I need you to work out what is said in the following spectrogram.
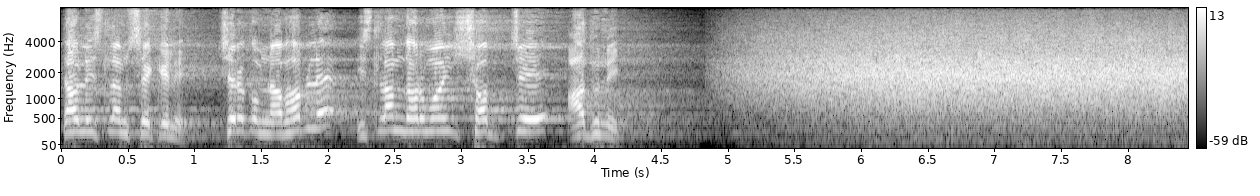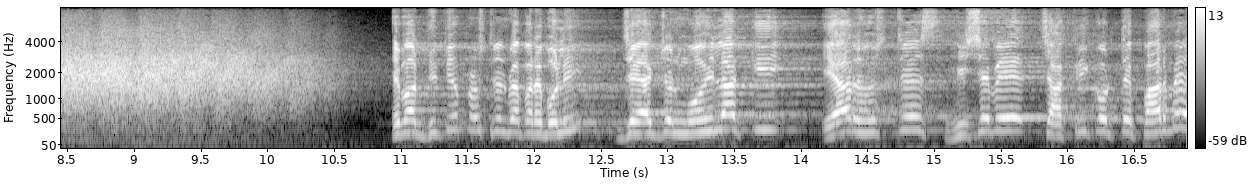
তাহলে ইসলাম সেকেলে। সেরকম না ভাবলে ইসলাম ধর্মই সবচেয়ে আধুনিক। এবার দ্বিতীয় প্রশ্নের ব্যাপারে বলি যে একজন মহিলা কি এয়ার হোস্টেস হিসেবে চাকরি করতে পারবে?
